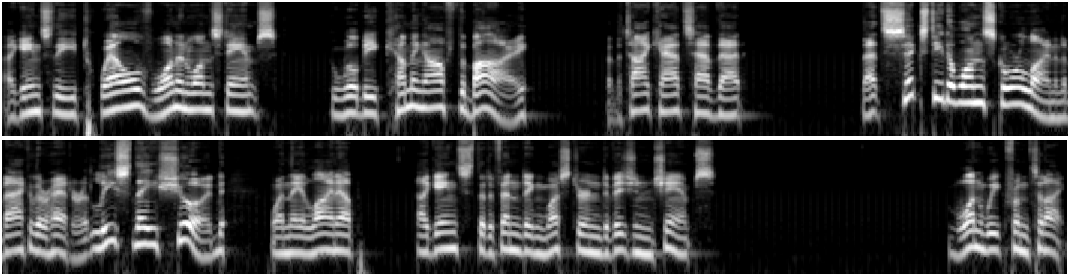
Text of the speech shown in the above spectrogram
against the 12 1 1 stamps who will be coming off the bye. But the Ticats have that that 60 to 1 score line in the back of their head, or at least they should when they line up against the defending Western Division champs one week from tonight.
